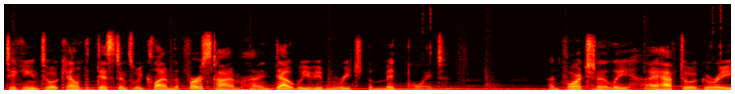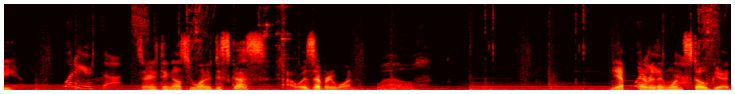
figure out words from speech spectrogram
Taking into account the distance we climbed the first time, I doubt we've even reached the midpoint. Unfortunately, I have to agree. what are your thoughts? Is there anything else you want to discuss? How is everyone? Well, Yep, What everything went still good.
